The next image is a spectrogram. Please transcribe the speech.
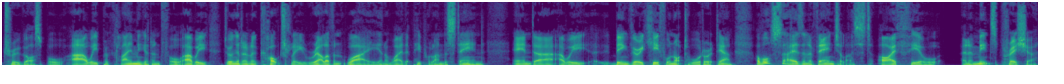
true gospel? Are we proclaiming it in full? Are we doing it in a culturally relevant way, in a way that people understand? And uh, are we being very careful not to water it down? I will say, as an evangelist, I feel an immense pressure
